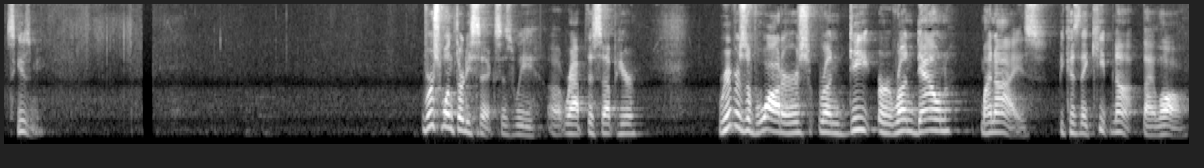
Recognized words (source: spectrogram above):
Excuse me. Verse 136, as we uh, wrap this up here. Rivers of waters run deep or run down mine eyes because they keep not thy law.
